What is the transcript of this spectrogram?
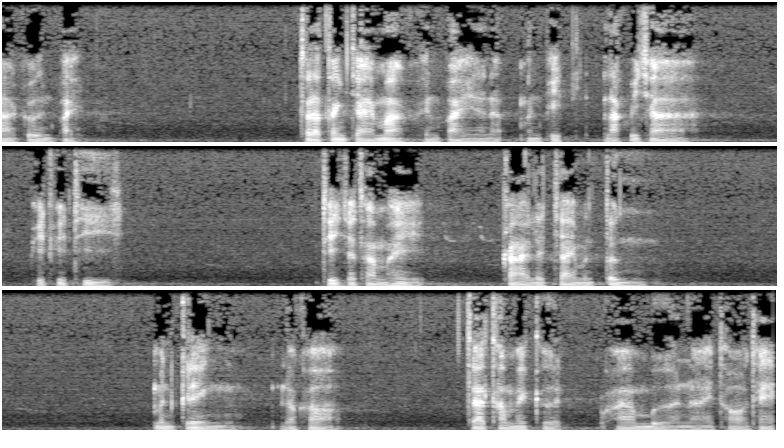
มากเกินไป ถ้าเราตั้งใจมากเกินไปนะนะมันผิดหลักวิชา ผิดวิธี ที่จะทำให้กายและใจมันตึง มันเกร็งแล้วก็จะทำให้เกิดความเบื่อหน่ายท้อแท้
